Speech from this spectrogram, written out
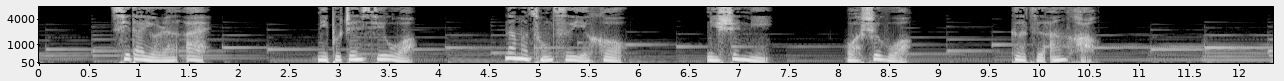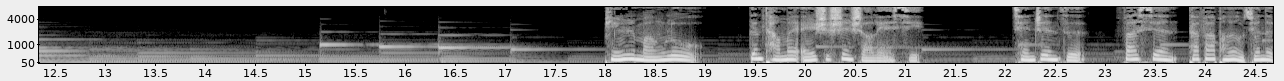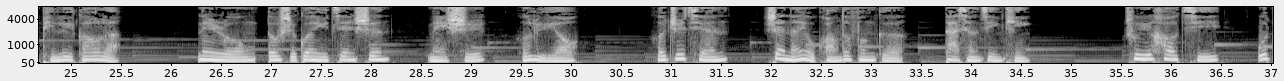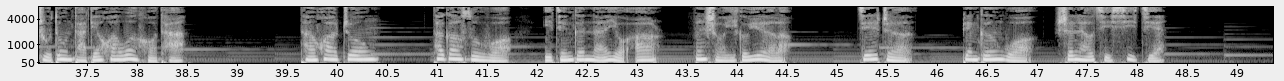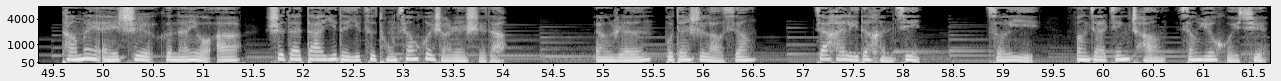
期待有人爱。你不珍惜我，那么从此以后，你是你，我是我，各自安好。平日忙碌。跟堂妹 H 甚少联系，前阵子发现她发朋友圈的频率高了，内容都是关于健身、美食和旅游，和之前晒男友狂的风格大相径庭。出于好奇，我主动打电话问候她。谈话中，她告诉我已经跟男友 R 分手一个月了，接着便跟我深聊起细节。堂妹 H 和男友 R 是在大一的一次同乡会上认识的，两人不但是老乡，家还离得很近，所以放假经常相约回去。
